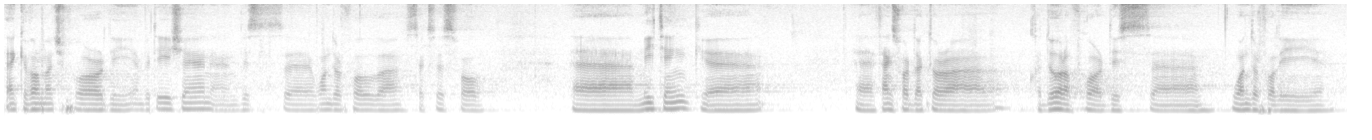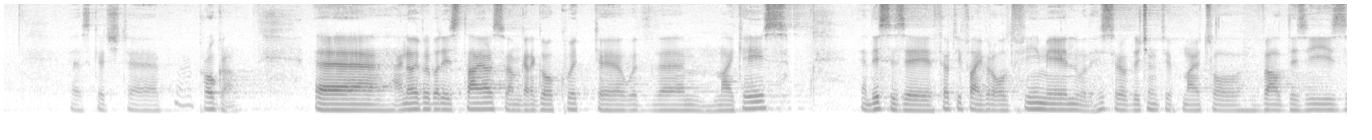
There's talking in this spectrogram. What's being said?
Thank you very much for the invitation and this uh, wonderful, uh, successful uh, meeting. Uh, uh, thanks for Dr. Uh, Khadura for this wonderfully sketched program. I know everybody is tired, so I'm going to go quick with um, my case. And this is a 35-year-old female with a history of degenerative mitral valve disease,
